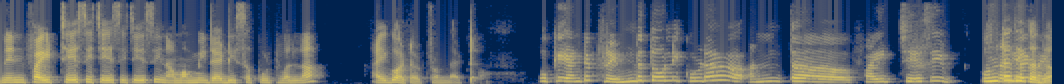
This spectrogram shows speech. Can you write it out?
నేను ఫైట్ చేసి చేసి చేసి నా మమ్మీ డాడీ సపోర్ట్ వల్ల I got out from that. Okay. అంటే ఫ్రెండ్ తోని కూడా అంత ఫైట్ చేసి ఉంటది కదా.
